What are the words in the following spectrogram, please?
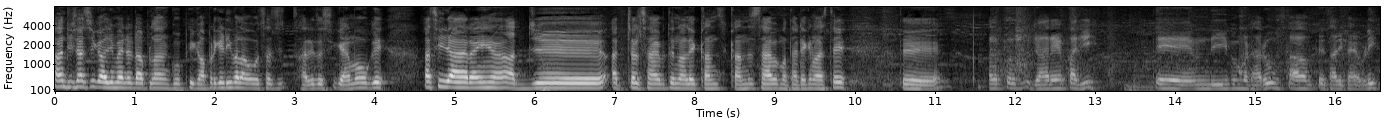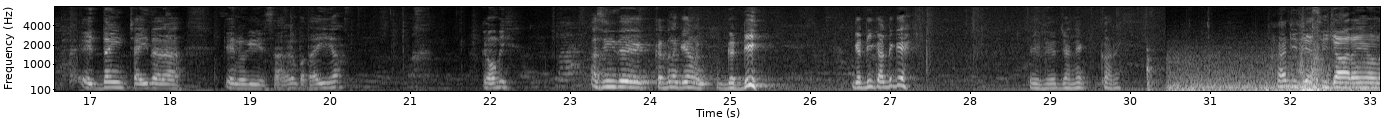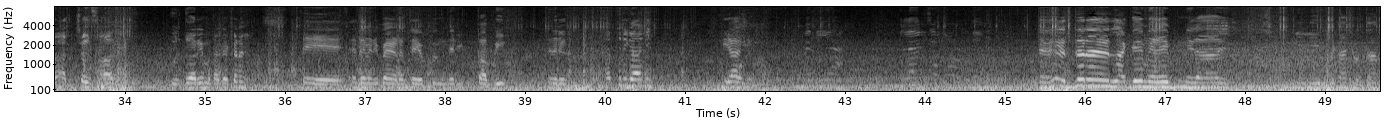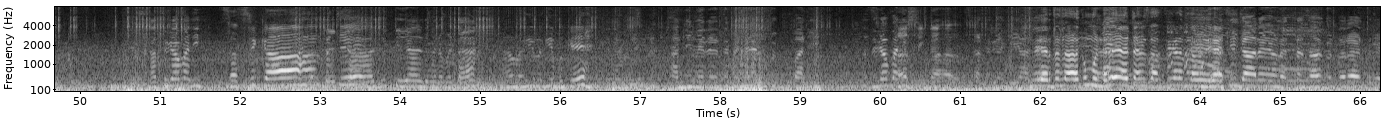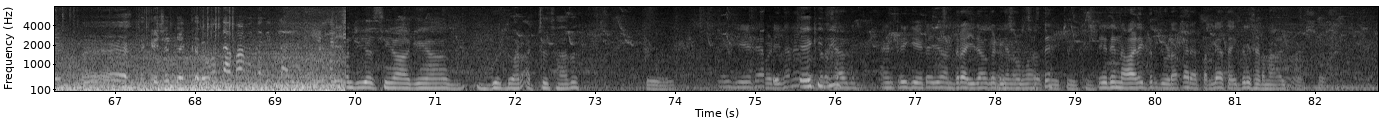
ਹਾਂਜੀ, ਸਤਿ ਸ਼੍ਰੀ ਅਕਾਲ ਜੀ, ਮੈਂ ਤੁਹਾਡਾ ਆਪਣਾ ਗੋਪੀ ਕਾਪੜਗੇੜੀ ਵਾਲਾ, ਉਹ ਸੱਚ- ਸਾਰੇ ਤੁਸੀਂ ਕਹਿਮ ਹੋਗੇ ਅਸੀਂ ਜਾ ਰਹੇ ਹਾਂ ਅੱਜ ਅਚਲ ਸਾਹਿਬ ਤੇ ਨਾਲੇ ਕੰਧ ਕੰਧ ਸਾਹਿਬ ਮੱਥਾ ਟੇਕਣ ਵਾਸਤੇ। ਤੇ ਆਪਾਂ ਜਾ ਰਹੇ ਹਾਂ ਭਾਜੀ ਤੇ ਮਨਦੀਪ ਮਠਾਰੂ ਸਾਹਿਬ ਤੇ ਸਾਰੀ ਫੈਮਿਲੀ ਇਦਾਂ ਹੀ ਚਾਹੀਦਾ ਨਾ ਕਿਨੂੰ ਕੀ ਸਾਰਿਆਂ ਨੂੰ ਪਤਾ ਹੀ ਆ। ਕਿਉਂ ਵੀ? ਅਸੀਂ ਤੇ ਕੱਢਣ ਲੱਗੇ ਹੁਣ ਗੱਡੀ। ਗੱਡੀ ਕੱਢ ਕੇ। ਤੇ ਫਿਰ ਜਾਣੇ ਘਰ। ਹਾਂਜੀ ਜੀ ਅਸੀਂ ਜਾ ਰਹੇ ਹਾਂ ਹੁਣ ਅਚਲ ਸਾਹਿਬ ਗੁਰਦੁਆਰੇ ਮੱਥਾ ਟੇਕਣ। ਤੇ ਇਹਦੇ ਮੇਰੀ ਭੈਣ ਤੇ ਮੇਰੀ ਭਾਬੀ ਇਧਰ। ਸਤਿ ਸ੍ਰੀ ਅਕਾਲ ਜੀ। ਕੀ ਹਾਲ ਹੈ ਤੇ ਇੱਧਰ ਲਾਗੇ ਮੇਰੇ ਮੇਰਾ ਬੇਟਾ ਛੋਟਾ। ਸਤਿ ਸ੍ਰੀ ਅਕਾਲ ਭਾਜੀ। ਸਤਿ ਸ੍ਰੀ ਅਕਾਲ ਸਤਿ ਬੱਚੇ। ਜੀ ਕੀ ਹਾਲ ਜੀ ਮੇਰਾ ਬੇਟਾ? ਹਾਂ ਵਧੀਆ ਵਧੀਆ ਬੁੱਕੇ ਹਾਂਜੀ ਮੇਰੇ ਤੇ ਬੇਟੇ ਭਾਜੀ। ਸਤਿ ਸ੍ਰੀ ਅਕਾਲ ਭਾਜੀ। ਸਤਿ ਸ਼੍ਰੀ ਕੀ ਹਾਲ ਤੇ ਨਾਲ ਘੁੰਮਣ ਦੇ ਆ ਟਾਈਮ ਸਤਿ ਸ੍ਰੀ ਅਕਾਲ ਬਣਾਉਣ ਤੇ ਡਿਆ। ਅਸੀਂ ਜਾ ਰਹੇ ਹਾਂ ਹੁਣ ਇੱਥੇ ਸਾਹਿਬ ਗੁਰਦੁਆਰਾ ਇੱਥੇ। ਲੋਕੇਸ਼ਨ ਚੈੱਕ ਕਰੋ। ਹਾਂਜੀ ਅਸੀਂ ਆ ਗਏ ਹਾਂ ਗੁਰਦੁਆਰਾ ਅਚਲ ਸਾਹਿਬ। ਤੇ ਇਹ ਗੇਟ ਹੈ ਬੜੀ ਦਾ ਨਾ ਇਹ ਕੀ ਚੀਜ਼? ਐਂਟਰੀ ਗੇਟ ਹੈ ਜੋ ਅੰਦਰ ਆਈਦਾ ਉਹ ਗੱਡੀਆਂ ਲਾਉਣ ਵਾਸਤੇ। ਤੇ ਇਹਦੇ ਨਾਲ ਇੱਧਰ ਜੋੜਾ ਘਰ ਹੈ ਪਰਲੇ ਹੱਥ ਇੱਧਰ ਹੀ ਸੜ ਨਾਲ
